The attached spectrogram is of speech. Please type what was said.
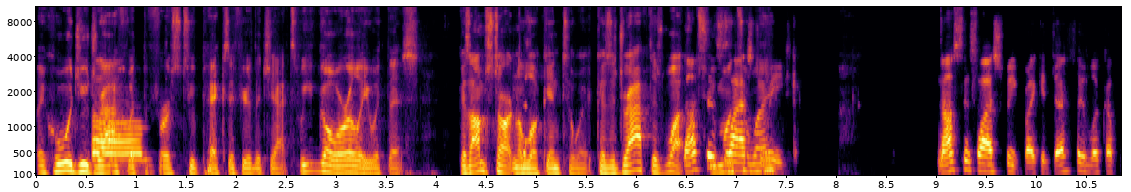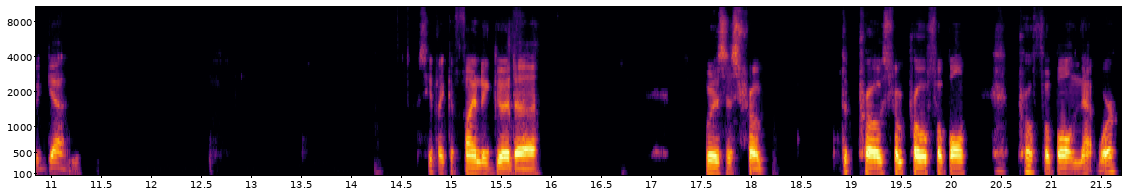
Like, who would you draft um, with the um, first two picks if you're the Jets? We could go early with this because I'm starting to look into it. Because the draft is what not since last away? week. Not since last week, but I could definitely look up again. See if I can find a good. uh What is this from? The pros from Pro Football, Pro Football Network.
